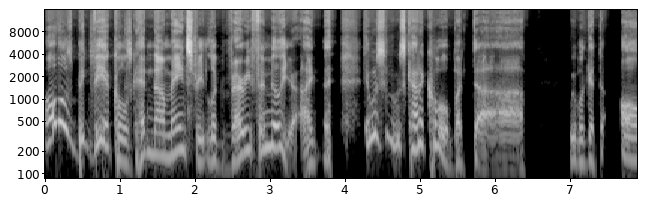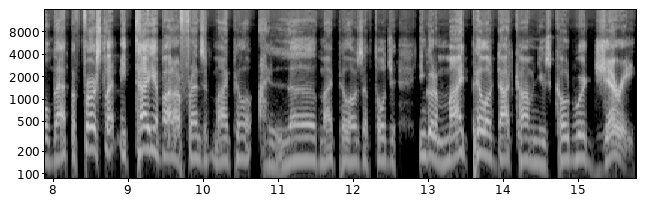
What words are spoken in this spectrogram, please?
all those big vehicles heading down Main Street looked very familiar. I, it was it was kind of cool, but uh, we will get to all that. But first, let me tell you about our friends at My Pillow. I love My Pillows. I've told you. You can go to mypillow.com and use code word Jerry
